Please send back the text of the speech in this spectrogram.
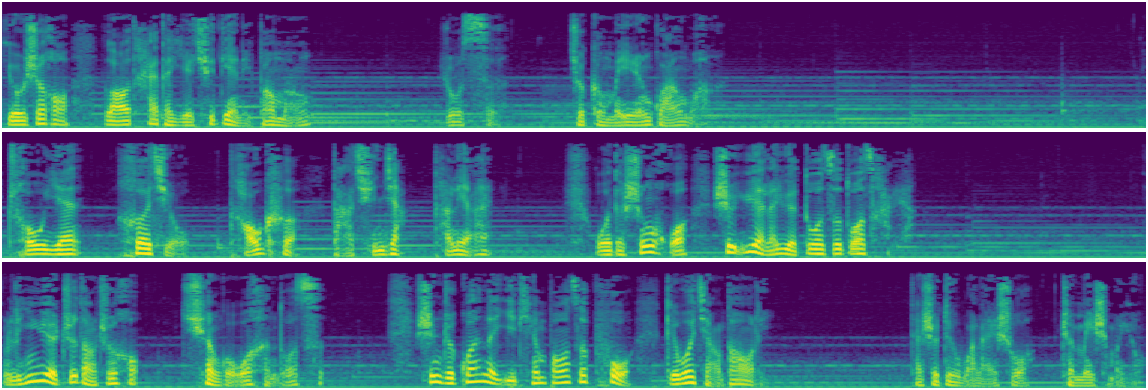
有时候老太太也去店里帮忙，如此就更没人管我了。抽烟、喝酒、逃课、打群架、谈恋爱，我的生活是越来越多姿多彩呀。林月知道之后，劝过我很多次，甚至关了一天包子铺给我讲道理，但是对我来说这没什么用。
